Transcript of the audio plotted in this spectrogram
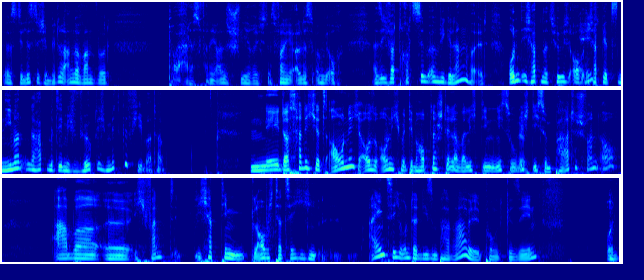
äh, stilistische Mittel angewandt wird. Boah, das fand ich alles schwierig. Das fand ich alles irgendwie auch. Also ich war trotzdem irgendwie gelangweilt. Und ich habe natürlich auch, Echt? ich habe jetzt niemanden gehabt, mit dem ich wirklich mitgefiebert habe. Nee, das hatte ich jetzt auch nicht, also auch nicht mit dem Hauptdarsteller, weil ich den nicht so richtig sympathisch fand auch. Aber äh, ich fand, ich habe den, glaube ich, tatsächlich einzig unter diesem Parabelpunkt gesehen. Und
